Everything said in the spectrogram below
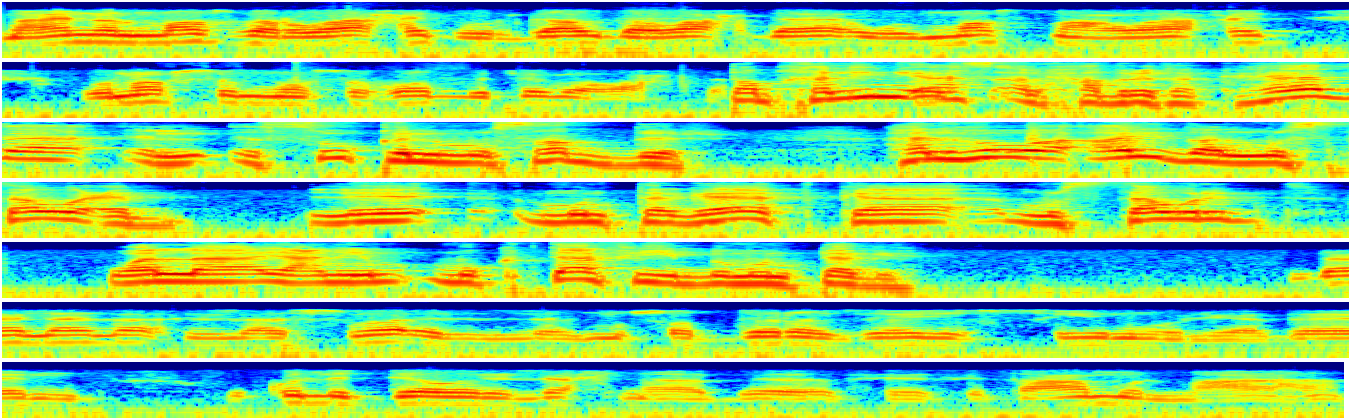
مع إن المصدر واحد والجودة واحدة والمصنع واحد ونفس المواصفات بتبقى واحدة. طب خليني أسأل حضرتك هذا السوق المصدر هل هو أيضا مستوعب لمنتجات كمستورد ولا يعني مكتفي بمنتجه؟ لا لا لا الأسواق المصدرة زي الصين واليابان وكل الدول اللي إحنا في, تعامل معاها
